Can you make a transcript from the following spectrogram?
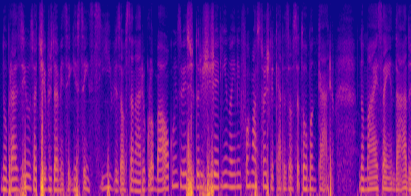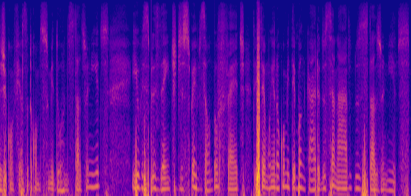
No Brasil, os ativos devem seguir sensíveis ao cenário global, com os investidores digerindo ainda informações ligadas ao setor bancário. No mais, saem dados de confiança do consumidor nos Estados Unidos e o vice-presidente de supervisão do Fed testemunha no Comitê Bancário do Senado dos Estados Unidos.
